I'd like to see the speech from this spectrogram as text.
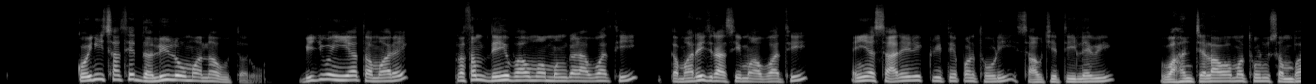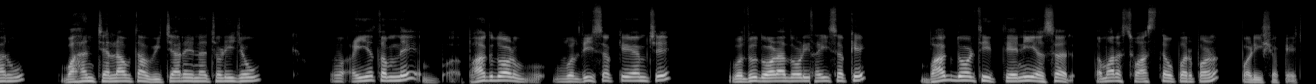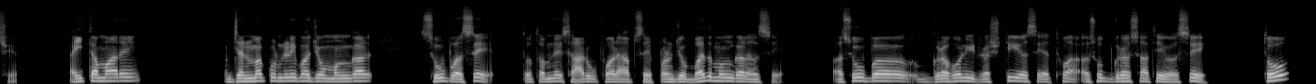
કોઈની સાથે દલીલોમાં ન ઉતરવું. બીજું અહીંયા તમારે પ્રથમ દેહભાવમાં મંગળ આવવાથી, તમારી જ રાશિમાં આવવાથી અહીંયા શારીરિક રીતે પણ થોડી સાવચેતી લેવી, વાહન ચલાવવામાં થોડું સંભાળવું, વાહન ચલાવતા વિચારે ન ચડી જવું. અહીંયા તમને ભાગદોડ વધી શકે એમ છે, વધુ દોડાદોડી થઈ શકે. ભાગદોડથી તેની અસર તમારા સ્વાસ્થ્ય ઉપર પણ પડી શકે છે. અહીં તમારે જન્મકુંડળીમાં જો મંગળ શુભ હશે, તો તમને સારું ફળ આપશે. પણ જો બદ મંગળ હશે, અશુભ ગ્રહોની દ્રષ્ટિ હશે અથવા અશુભ ગ્રહ સાથે હશે, તો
